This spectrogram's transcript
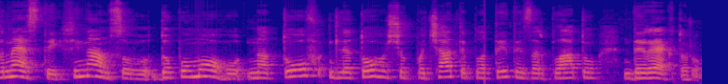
внести фінансову допомогу на ТОВ для того, щоб почати платити зарплату директору?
